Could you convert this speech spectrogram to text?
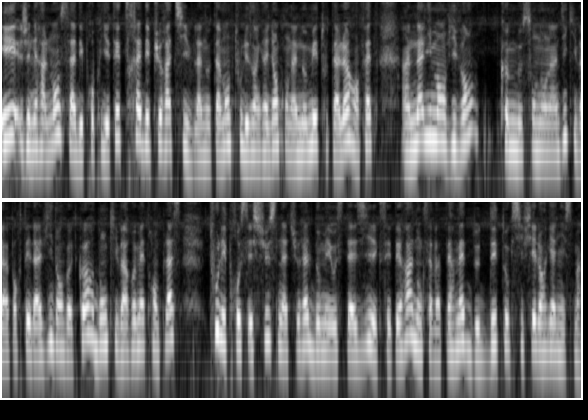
Et généralement, ça a des propriétés très dépuratives. Là, notamment, tous les ingrédients qu'on a nommés tout à l'heure. En fait, un aliment vivant, comme son nom l'indique, il va apporter la vie dans votre corps. Donc, il va remettre en place tous les processus naturels d'homéostasie, etc. Donc, ça va permettre de détoxifier l'organisme.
